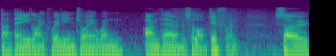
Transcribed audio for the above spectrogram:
that they like really enjoy it when I'm there and it's a lot different. So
